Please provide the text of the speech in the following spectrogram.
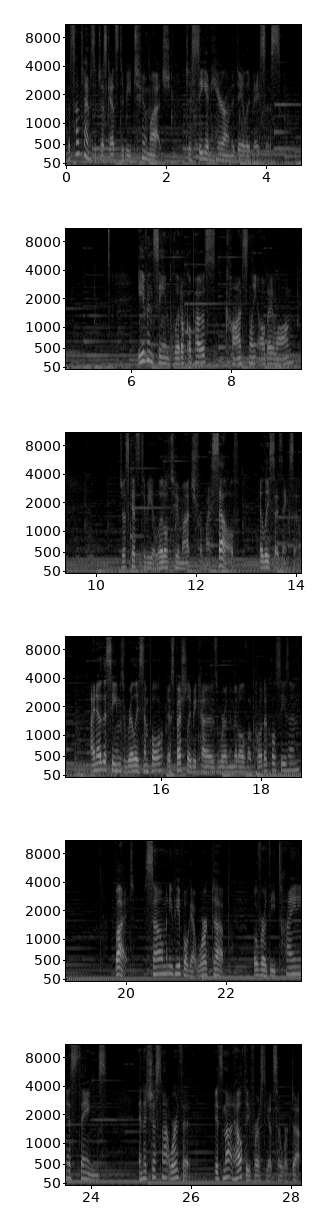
but sometimes it just gets to be too much to see and hear on a daily basis. Even seeing political posts constantly all day long just gets to be a little too much for myself. At least I think so. I know this seems really simple, especially because we're in the middle of a political season, but so many people get worked up over the tiniest things, and it's just not worth it. It's not healthy for us to get so worked up.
